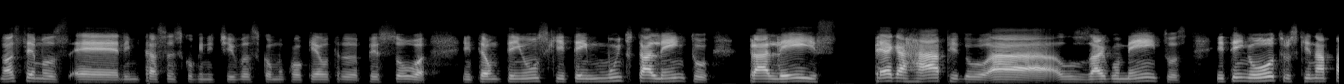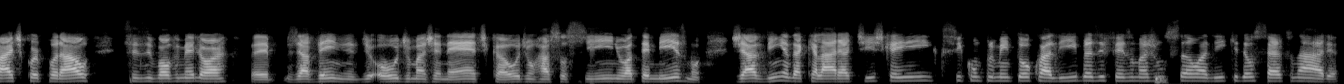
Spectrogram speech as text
nós temos é, limitações cognitivas como qualquer outra pessoa. Então, tem uns que têm muito talento para leis pega rápido a, os argumentos, e tem outros que na parte corporal se desenvolve melhor. É, já vem de, ou de uma genética, ou de um raciocínio, ou até mesmo já vinha daquela área artística e se complementou com a Libras e fez uma junção ali que deu certo na área.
